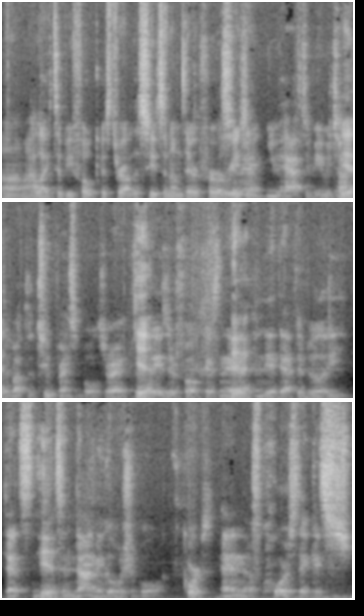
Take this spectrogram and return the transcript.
Uh, I like to be focused throughout the season. I'm there for Listen, a reason. man, you have to be. We talked Yeah. about the two principles, right? The Yeah. laser focus and the, Yeah. and the adaptability. That's Yeah. it's a non-negotiable. Of course. And of course, that gets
